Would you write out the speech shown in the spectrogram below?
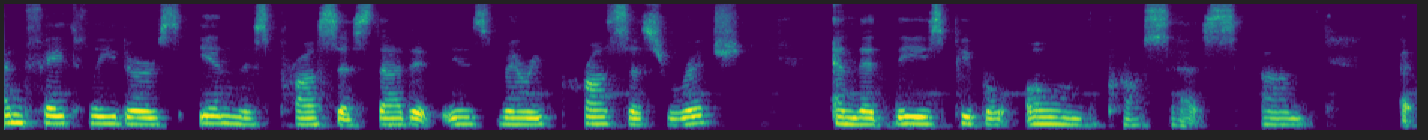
and faith leaders in this process, that it is very process rich and that these people own the process. Um, I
